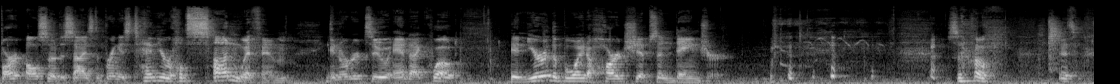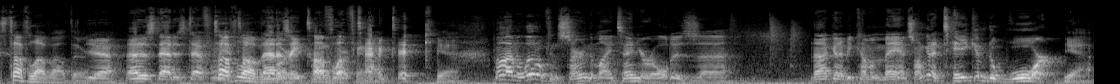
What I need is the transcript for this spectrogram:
Bart also decides to bring his 10 year old son with him in order to, and I quote, inure the boy to hardships and danger. so, it's, It's tough love out there. yeah, that is that is definitely Tough a love That on is the a tough on the part love family. tactic. Yeah. Well, I'm a little concerned that my 10 year old is uh, not going to become a man, so I'm going to take him to war. Yeah.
